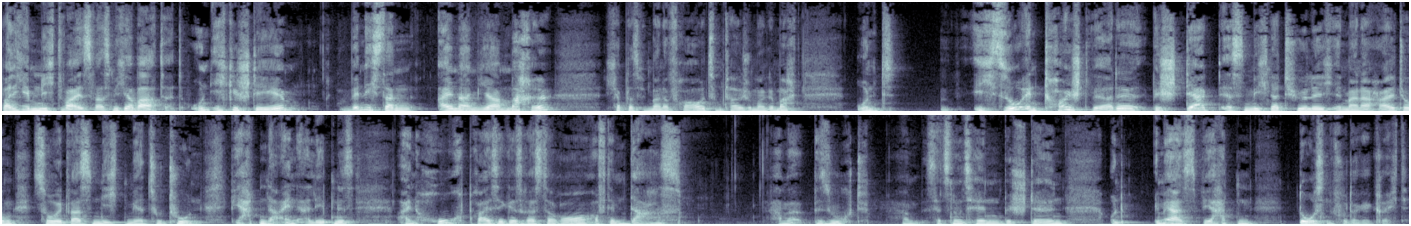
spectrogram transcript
weil ich eben nicht weiß, was mich erwartet. Und ich gestehe, wenn ich es dann einmal im Jahr mache, ich habe das mit meiner Frau zum Teil schon mal gemacht, und ich so enttäuscht werde, bestärkt es mich natürlich in meiner Haltung, so etwas nicht mehr zu tun. Wir hatten da ein Erlebnis, ein hochpreisiges Restaurant auf dem Dars, haben wir besucht, haben, setzen uns hin, bestellen und im Ernst, wir hatten Dosenfutter gekriegt.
